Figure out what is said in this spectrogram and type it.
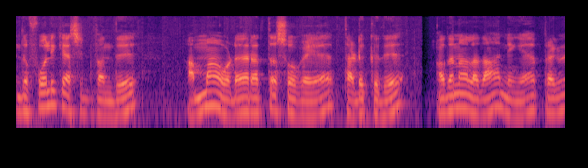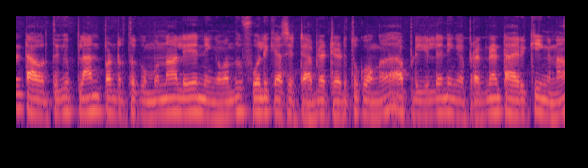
இந்த ஃபோலிக் ஆசிட் வந்து அம்மாவோட ரத்த சோகையை தடுக்குது. அதனால தான் நீங்கள் ப்ரெக்னென்ட் ஆகிறதுக்கு பிளான் பண்ணுறதுக்கு முன்னாலேயே நீங்கள் வந்து ஃபோலிக் ஆசிட் டேப்லெட் எடுத்துக்கோங்க. அப்படி இல்லை நீங்கள் ப்ரெக்னெண்ட்டாக இருக்கீங்கன்னா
